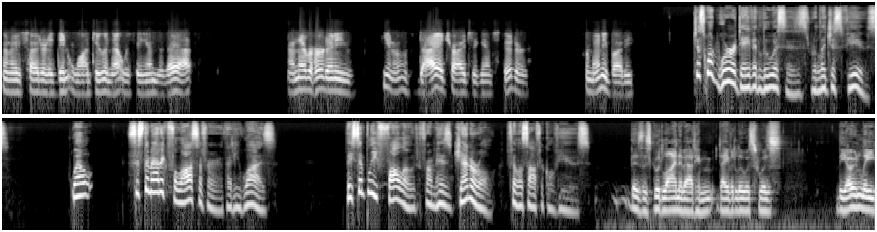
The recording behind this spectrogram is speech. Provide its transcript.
then I decided I didn't want to, and that was the end of that. I never heard any, you know, diatribes against it or from anybody. Just what were David Lewis's religious views? Well, systematic philosopher that he was, they simply followed from his general philosophical views. There's this good line about him David Lewis was the only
